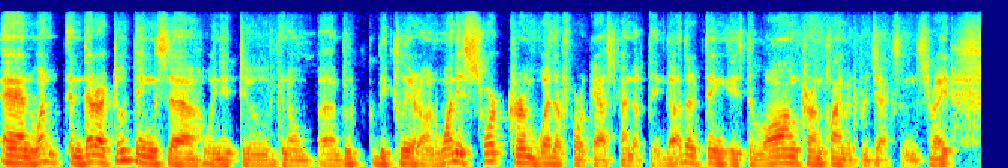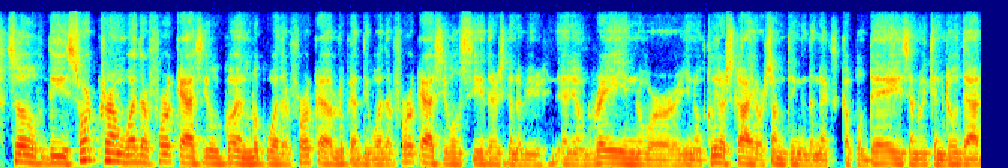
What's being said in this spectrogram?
and one, and there are two things uh, we need to, you know, uh, be clear on. One is short-term weather forecast kind of thing. The other thing is the long-term climate projections, right? So the short-term weather forecast, you'll go and look weather forecast, look at the weather forecast, you will see there's going to be you know, rain or, you know, clear sky or something in the next couple of days, and we can do that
